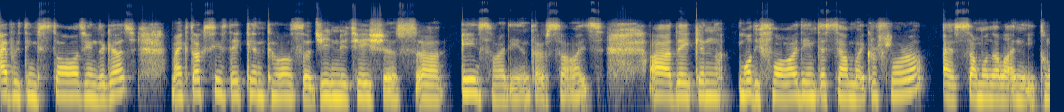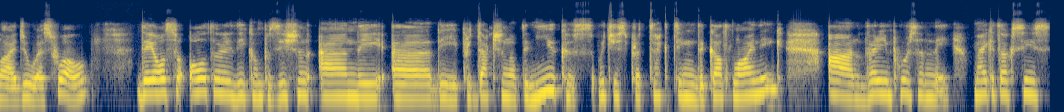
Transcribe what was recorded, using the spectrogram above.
everything starts in the gut. Mycotoxins, they can cause uh, gene mutations uh, inside the enterocytes. Uh, they can modify the intestinal microflora, as Salmonella and E. coli do as well. They also alter the composition and the, uh, the production of the mucus, which is protecting the gut lining. And very importantly, mycotoxins,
